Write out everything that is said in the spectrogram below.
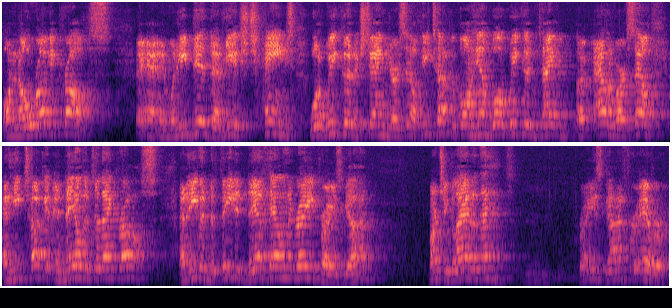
on an old rugged cross. And when he did that, he exchanged what we couldn't exchange ourselves. He took upon him what we couldn't take uh, out of ourselves, and he took it and nailed it to that cross. And even defeated death, hell, and the grave, praise God. Aren't you glad of that? Praise God forever.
